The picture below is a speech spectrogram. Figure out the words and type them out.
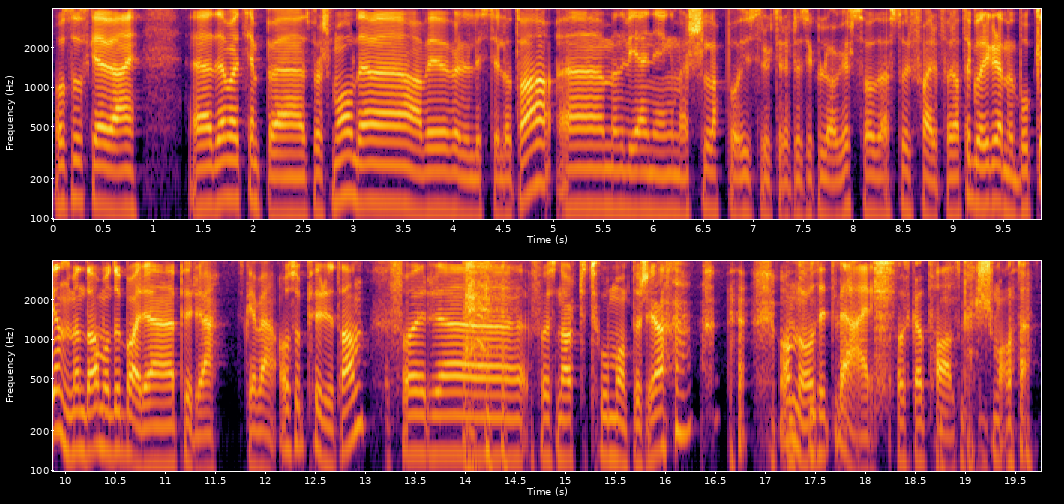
Og så skrev jeg eh, det var et kjempespørsmål, det har vi veldig lyst til å ta. Eh, men vi er en gjeng med slappe og ustrukturerte psykologer, så det er stor fare for at det går i glemmeboken. Men da må du bare purre, skrev jeg. Og så purret han for, eh, for snart to måneder siden. og nå sitter vi her og skal ta spørsmålet.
